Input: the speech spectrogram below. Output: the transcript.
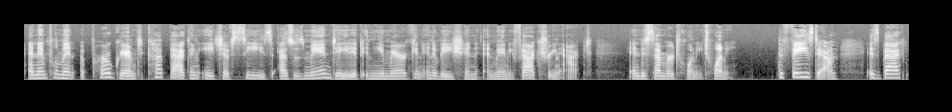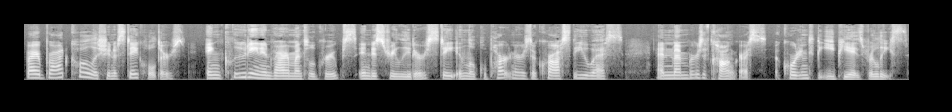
and implement a program to cut back on HFCs as was mandated in the American Innovation and Manufacturing Act in December 2020. The phase down is backed by a broad coalition of stakeholders, including environmental groups, industry leaders, state and local partners across the U.S., and members of Congress, according to the EPA's release.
